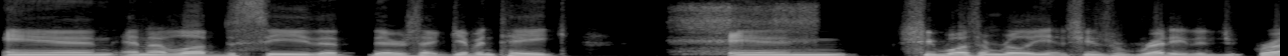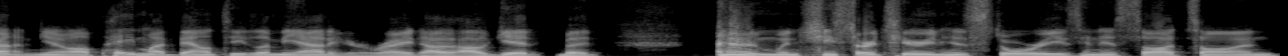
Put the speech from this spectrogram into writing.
And and I love to see that there's that give and take, and she wasn't really in. She's ready to run. You know, I'll pay my bounty. Let me out of here, right? I'll, I'll get. But when she starts hearing his stories and his thoughts on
